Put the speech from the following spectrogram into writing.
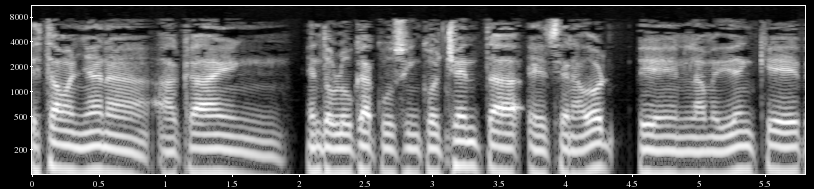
esta mañana acá en, en WKQ 580, el senador, en la medida en que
